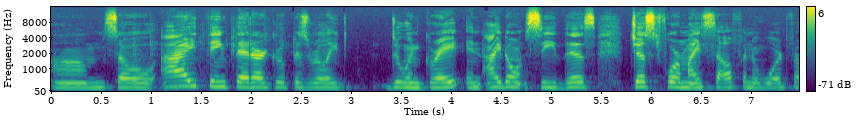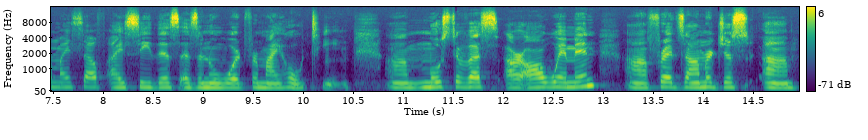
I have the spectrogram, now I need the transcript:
Um, so I think that our group is really doing great, and I don't see this just for myself, an award for myself. I see this as an award for my whole team. Um, most of us are all women. Uh, Fred Zomer just um,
